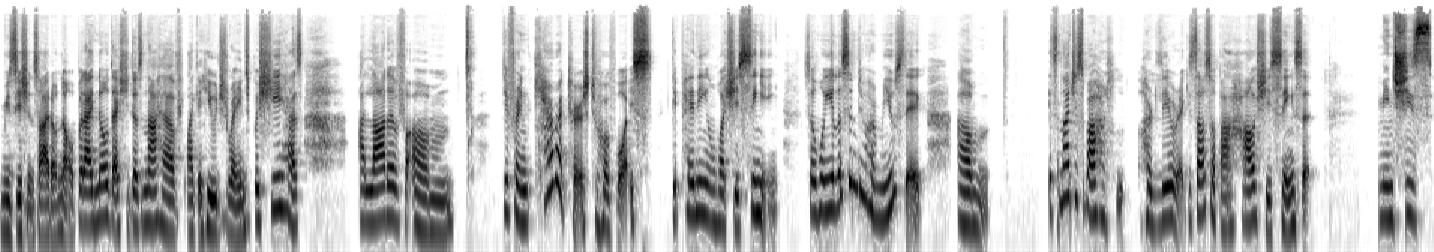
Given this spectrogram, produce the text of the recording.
musician, so I don't know, but I know that she does not have like a huge range, but she has a lot of um, different characters to her voice, depending on what she's singing. So when you listen to her music, um, it's not just about her, her lyric, it's also about how she sings it. I mean, she's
